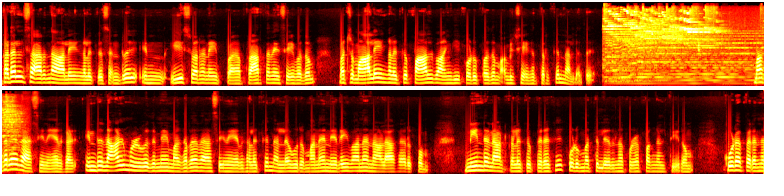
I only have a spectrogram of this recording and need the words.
கடல் சார்ந்த ஆலயங்களுக்கு சென்று இன் ஈஸ்வரனை ப பிரார்த்தனை செய்வதும் மற்றும் ஆலயங்களுக்கு பால் வாங்கி கொடுப்பதும் அபிஷேகத்திற்கு நல்லது. மகர ராசி நேயர்கள். இன்று நாள் முழுவதுமே மகர ராசி நேயர்களுக்கு நல்ல ஒரு மன நிறைவான நாளாக இருக்கும். நீண்ட நாட்களுக்கு பிறகு குடும்பத்தில் இருந்த குழப்பங்கள் தீரும். கூட பிறந்த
